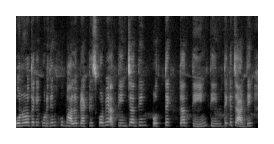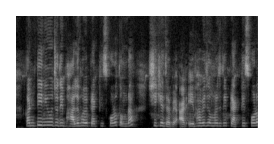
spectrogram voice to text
পনেরো থেকে কুড়ি দিন খুব ভালো প্র্যাকটিস করবে, আর তিন চার দিন প্রত্যেকটা দিন, তিন থেকে চার দিন কন্টিনিউ যদি ভালোভাবে প্র্যাকটিস করো, তোমরা শিখে যাবে। আর এভাবে তোমরা যদি প্র্যাকটিস করো,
